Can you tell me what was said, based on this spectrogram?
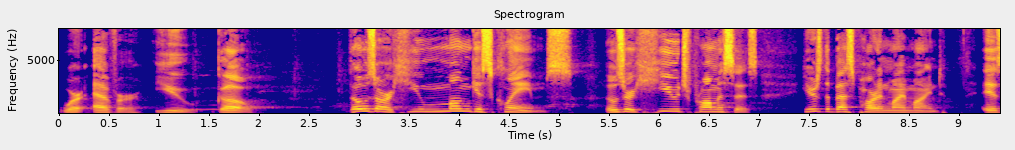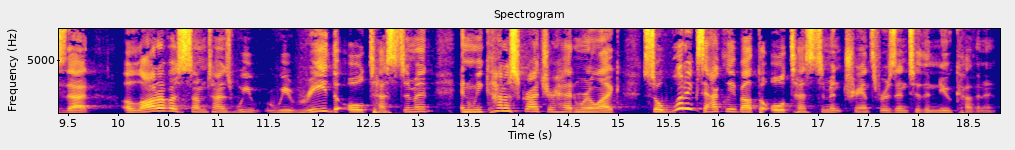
wherever you go. Those are humongous claims. Those are huge promises here's the best part in my mind is that a lot of us sometimes we, we read the Old Testament and we kind of scratch our head and we're like, so what exactly about the Old Testament transfers into the new covenant?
